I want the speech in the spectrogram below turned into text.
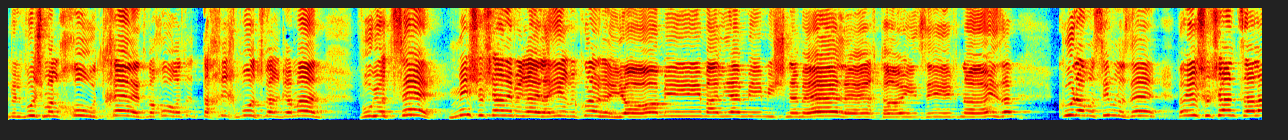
בלבוש מלכות, תכלת, בחור, תכריך בוץ וארגמן, והוא יוצא משושן הבירה אל העיר וכולם יומים על ימים משנה מלך תוי זיו נוי זב כולם עושים לו זה והעיר שושן צהלה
